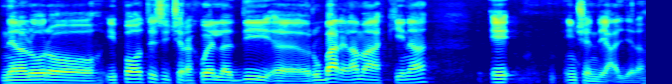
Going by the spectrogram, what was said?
nella loro ipotesi c'era quella di eh, rubare la macchina e incendiargliela.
